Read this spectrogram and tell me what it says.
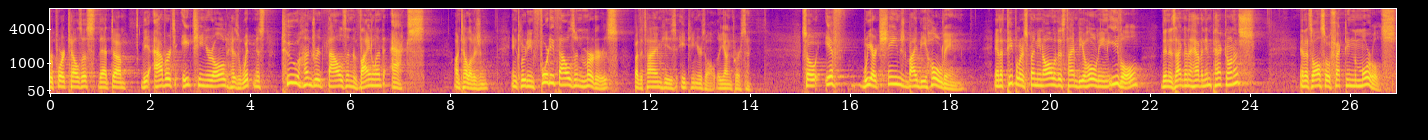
report tells us that um, the average 18 year old has witnessed 200,000 violent acts on television, including 40,000 murders by the time he's 18 years old, a young person. So if we are changed by beholding, and if people are spending all of this time beholding evil, then is that going to have an impact on us? And it's also affecting the morals.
